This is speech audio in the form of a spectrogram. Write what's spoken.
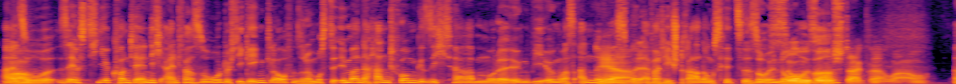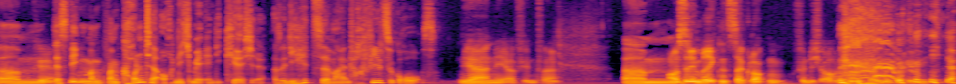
Also selbst hier konnte er nicht einfach so durch die Gegend laufen, sondern musste immer eine Hand vorm Gesicht haben oder irgendwie irgendwas anderes, ja. weil einfach die Strahlungshitze so enorm so, war. So stark war, wow. Ähm, okay. Deswegen, man, man konnte auch nicht mehr in die Kirche. Also die Hitze war einfach viel zu groß. Ja, nee, auf jeden Fall. Ähm, Außerdem regnet es da Glocken, finde ich auch ja.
